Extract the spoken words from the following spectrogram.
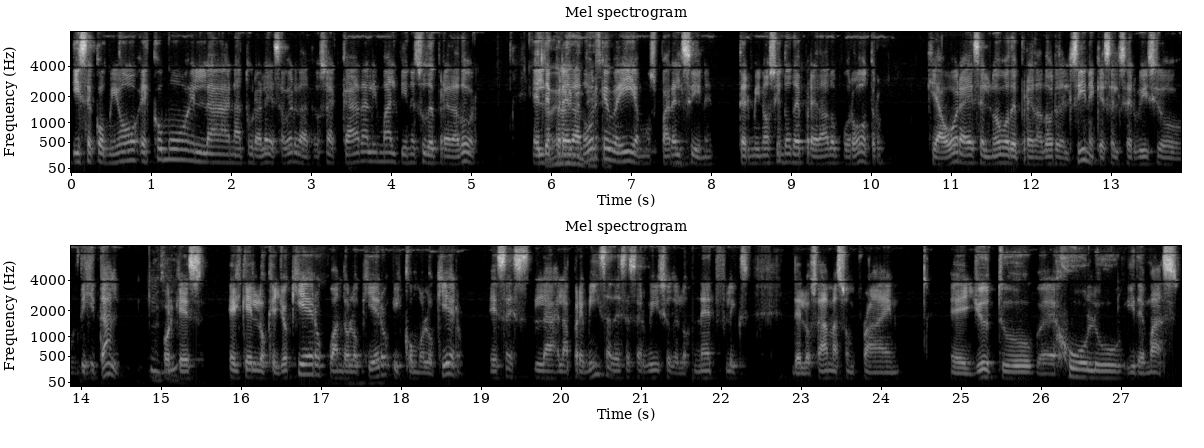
y se comió, es como en la naturaleza, ¿verdad? O sea, cada animal tiene su depredador. El depredador que veíamos para el cine terminó siendo depredado por otro, que ahora es el nuevo depredador del cine, que es el servicio digital, porque es el que lo que yo quiero, cuando lo quiero y cómo lo quiero. Esa es la, premisa de ese servicio de los Netflix, de los Amazon Prime, eh, YouTube, eh, Hulu y demás.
